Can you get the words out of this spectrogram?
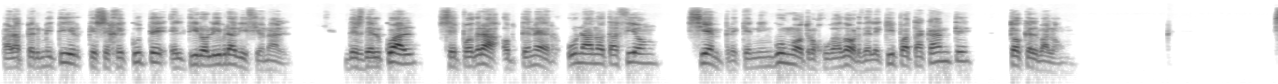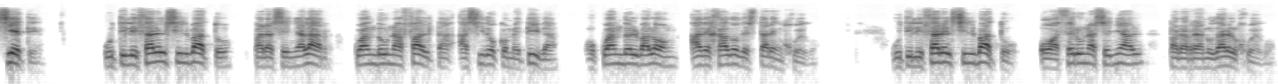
para permitir que se ejecute el tiro libre adicional, desde el cual se podrá obtener una anotación siempre que ningún otro jugador del equipo atacante toque el balón. 7. Utilizar el silbato para señalar cuando una falta ha sido cometida o cuando el balón ha dejado de estar en juego. Utilizar el silbato o hacer una señal para reanudar el juego.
